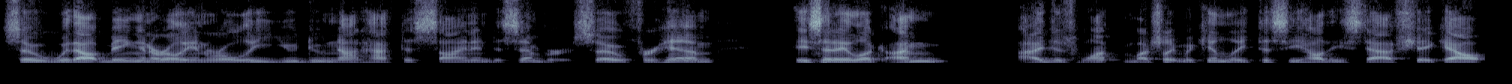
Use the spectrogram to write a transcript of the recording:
So without being an early enrollee, you do not have to sign in December. So for him, he said, Hey, look, I'm I just want, much like McKinley, to see how these staff shake out.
